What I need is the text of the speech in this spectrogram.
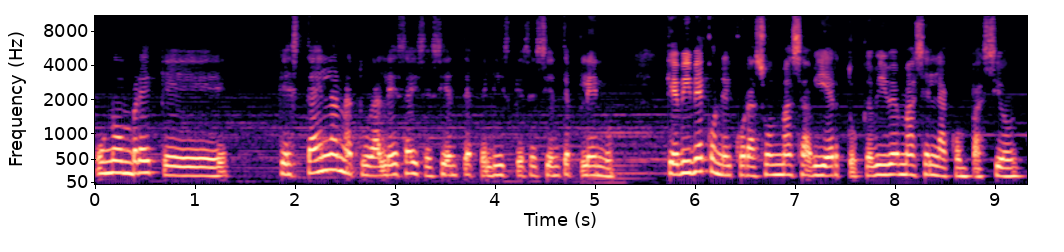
un hombre que, que está en la naturaleza y se siente feliz, que se siente pleno, que vive con el corazón más abierto, que vive más en la compasión.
